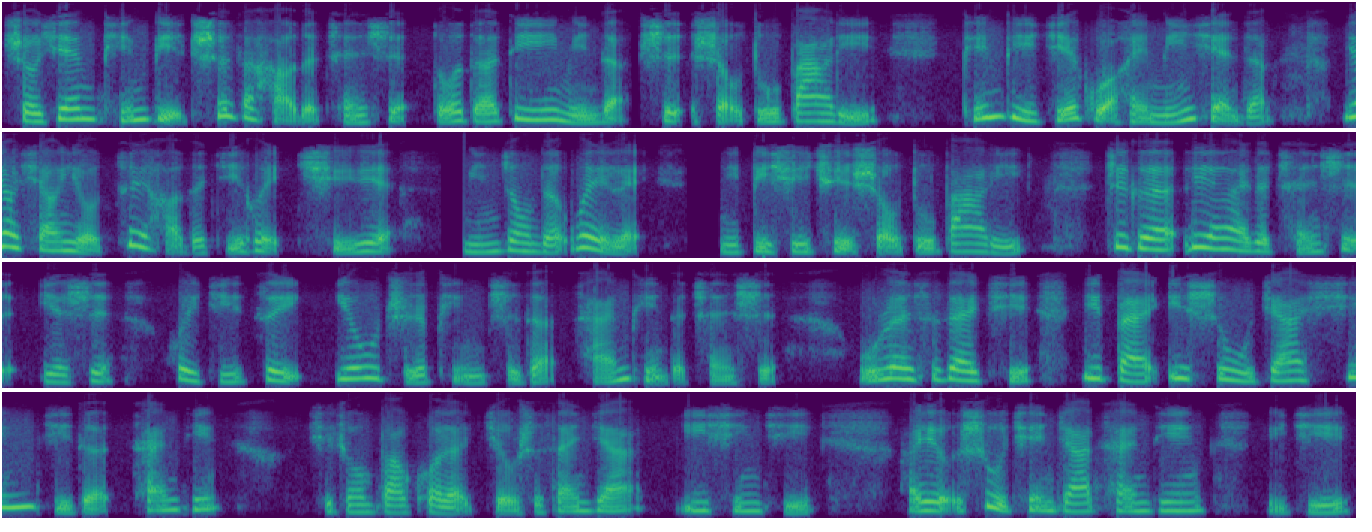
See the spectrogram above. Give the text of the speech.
首先，评比吃得好的城市，夺得第一名的是首都巴黎。评比结果很明显的，要想有最好的机会取悦民众的味蕾，你必须去首都巴黎。这个恋爱的城市，也是汇集最优质品质的产品的城市。无论是在其一百一十五家星级的餐厅。其中包括了九十三家一星级，还有数千家餐厅，以及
